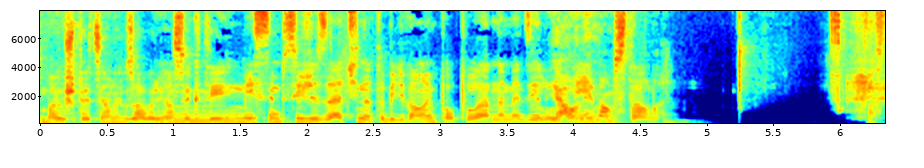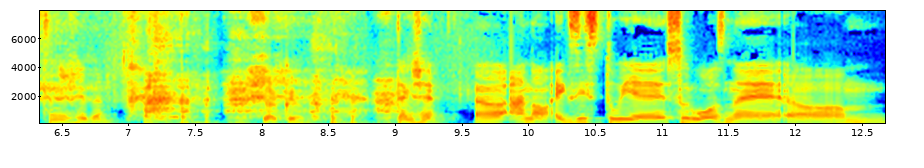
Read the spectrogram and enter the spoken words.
majú špeciálne závery na sekty. Mm, myslím si, že začína to byť veľmi populárne medzi ľuďmi. Ja ho nemám stále. Dostaneš jeden. Ďakujem. Takže uh, áno, existuje, sú rôzne, um,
